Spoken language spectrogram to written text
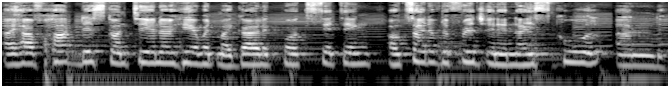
I have had this container here with my garlic pork sitting outside of the fridge in a nice cool and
